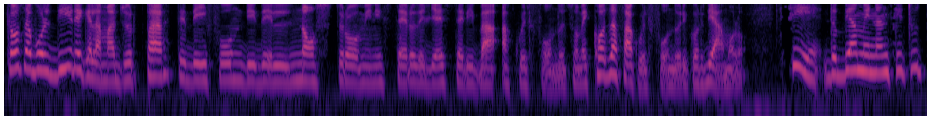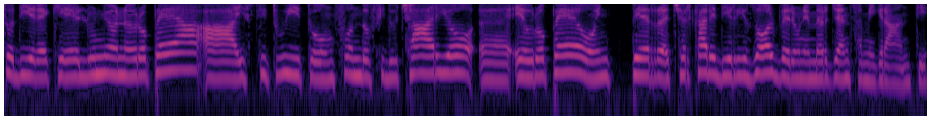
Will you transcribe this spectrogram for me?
cosa vuol dire che la maggior parte dei fondi del nostro Ministero degli Esteri va a quel fondo? Insomma, e cosa fa quel fondo? Ricordiamolo. Sì, dobbiamo innanzitutto dire che l'Unione Europea ha istituito un fondo fiduciario eh, europeo in per cercare di risolvere un'emergenza migranti.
